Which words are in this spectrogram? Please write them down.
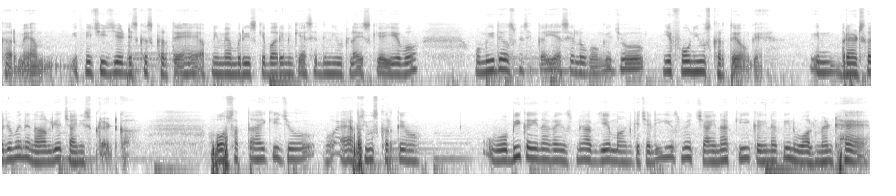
घर में हम इतनी चीज़ें डिस्कस करते हैं, अपनी मेमोरीज़ के बारे में कैसे दिन यूटिलाइज़ किया ये वो। उम्मीद है उसमें से कई ऐसे लोग होंगे जो ये फ़ोन यूज़ करते होंगे। इन ब्रांड्स का जो मैंने नाम लिया चाइनीज़ ब्रांड का। हो सकता है कि जो वो ऐप्स यूज़ करते हों, वो भी कहीं ना कहीं उसमें, आप ये मान के चलिए कि उसमें चाइना की कहीं ना कहीं इन्वॉलमेंट है।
